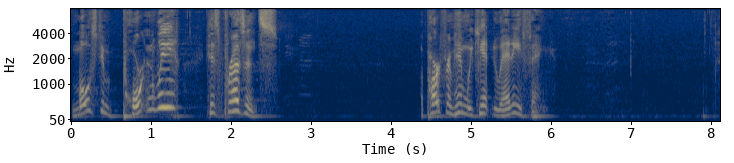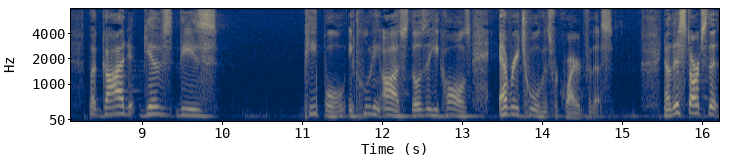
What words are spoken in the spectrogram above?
Most importantly, His presence. Apart from Him, we can't do anything. But God gives these people, including us, those that He calls, every tool that's required for this. Now, this starts that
